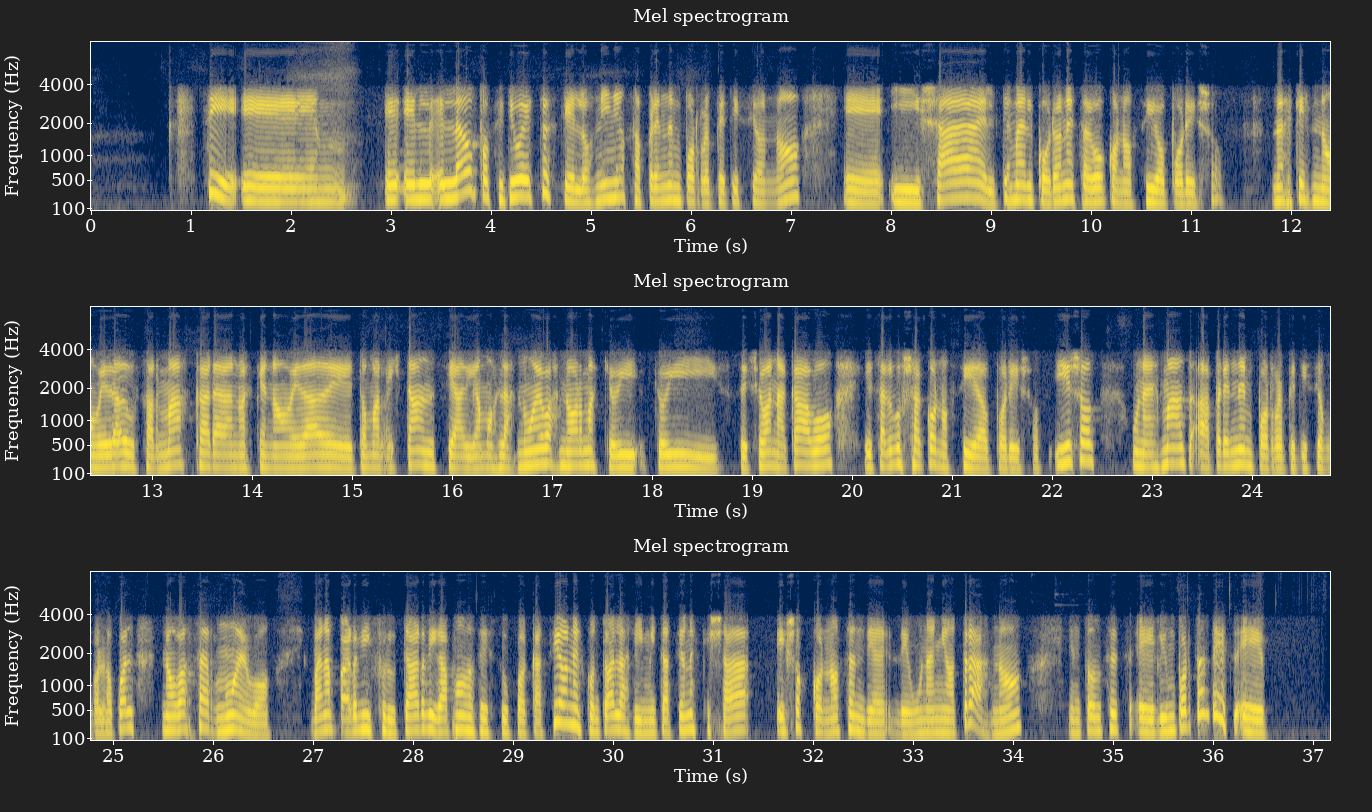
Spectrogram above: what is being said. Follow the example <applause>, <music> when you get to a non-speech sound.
Sí, eh, el, el, lado positivo de esto es que los niños aprenden por repetición, ¿no? Eh, y ya el tema del corona es algo conocido por ellos no es que es novedad de usar máscara, no es que es novedad de tomar distancia, digamos, las nuevas normas que hoy, que hoy se llevan a cabo es algo ya conocido por ellos. Y ellos, una vez más, aprenden por repetición, con lo cual no va a ser nuevo. Van a poder disfrutar, digamos, de sus vacaciones con todas las limitaciones que ya ellos conocen de, un año atrás, ¿no? Entonces, eh, lo importante es eh,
